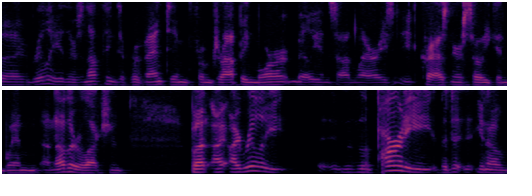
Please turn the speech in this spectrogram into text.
uh, really there's nothing to prevent him from dropping more millions on Larry Krasner so he can win another election. But I, I really, the party, the you know,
